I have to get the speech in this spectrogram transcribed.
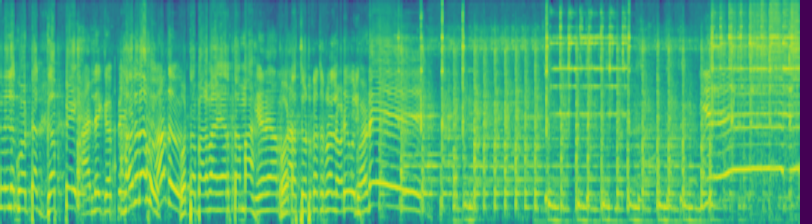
ಹೇಳುದು ತಿಳಿಲಿಕ್ಕೆ ಒಟ್ಟ ಗಪ್ಪೆ. ಅಲ್ಲೇ ಗಪ್ಪೆ. ಹೌದು ಒಟ್ಟ ಬಾಳ ಬಾಳ ಹೇಳ್ತಮ್ಮ. ಹೇಳ್ಯಾರಲ್ಲ. ಒಟ್ಟ ಚುಟ್ಕ ಚುಟ್ಕ ಲೊಡೆ ಬಡೇ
